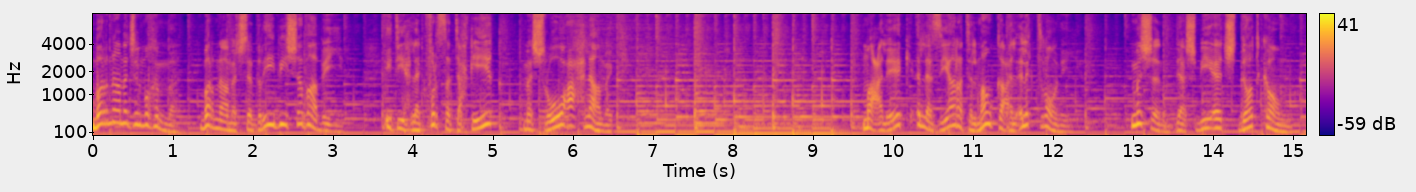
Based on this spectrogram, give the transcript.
برنامج المهمة برنامج تدريبي شبابي. يتيح لك فرصة تحقيق مشروع أحلامك. ما عليك إلا زيارة الموقع الإلكتروني mission-bh.com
